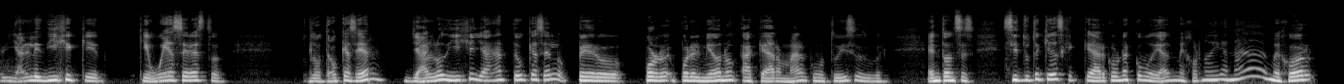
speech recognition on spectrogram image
ya le dije que, que voy a hacer esto. Lo tengo que hacer. Ya lo dije, ya tengo que hacerlo. Pero por, por el miedo no, a quedar mal, como tú dices, güey. Entonces, si tú te quieres quedar con una comodidad, mejor no digas nada. Mejor,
